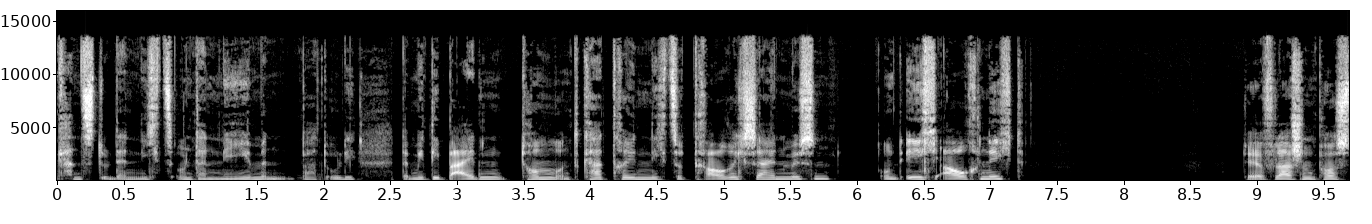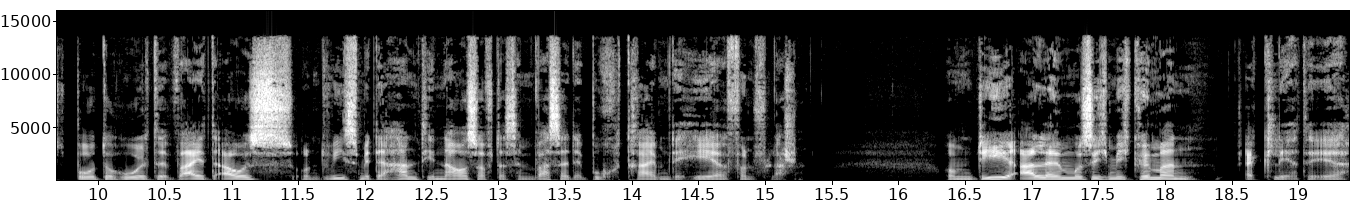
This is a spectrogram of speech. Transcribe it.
Kannst du denn nichts unternehmen, bat Uli, damit die beiden, Tom und Katrin, nicht so traurig sein müssen? Und ich auch nicht? Der Flaschenpostbote holte weit aus und wies mit der Hand hinaus auf das im Wasser der Bucht treibende Heer von Flaschen. Um die alle muss ich mich kümmern, erklärte er.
